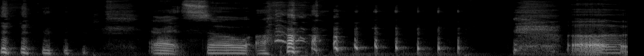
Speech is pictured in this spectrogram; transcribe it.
Alright, so uh, uh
